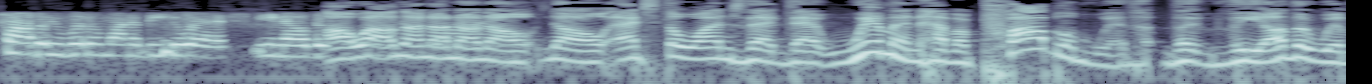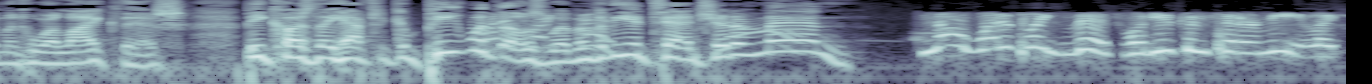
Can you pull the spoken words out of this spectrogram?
probably wouldn't want to be with. You know. The Oh, well, no, no, no, no, no. That's the ones that, that women have a problem with, the, the other women who are like this, because they have to compete with those women for the attention of men. No, what is like this? What do you consider me? Like,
